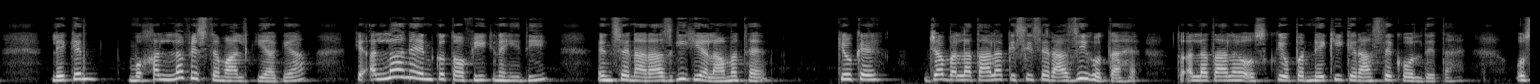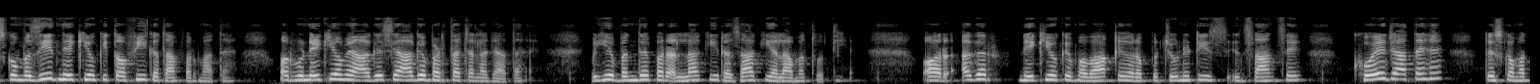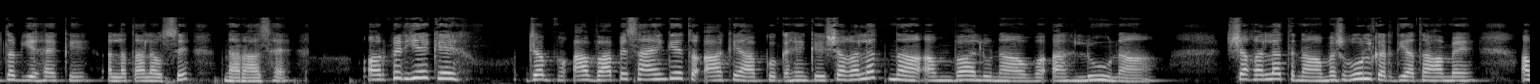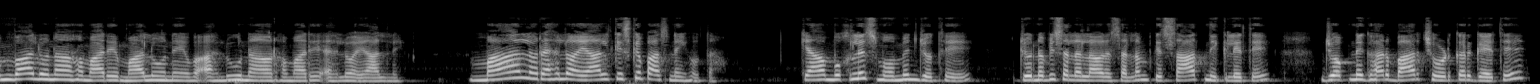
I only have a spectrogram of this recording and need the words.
لیکن مخلف استعمال کیا گیا کہ اللہ نے ان کو توفیق نہیں دی، ان سے ناراضگی کی علامت ہے۔ کیونکہ جب اللہ تعالیٰ کسی سے راضی ہوتا ہے تو اللہ تعالیٰ اس کے اوپر نیکی کے راستے کھول دیتا ہے۔ اس کو مزید نیکیوں کی توفیق عطا فرماتا ہے اور وہ نیکیوں میں آگے سے آگے بڑھتا چلا جاتا ہے۔ یہ بندے پر اللہ کی رضا کی علامت ہوتی ہے۔ اور اگر نیکیوں کے مواقع اور اپرچونیٹیز انسان سے کھوئے جاتے ہیں، تو اس کا مطلب یہ ہے کہ اللہ تعالیٰ اس سے ناراض ہے۔ اور پھر یہ کہ جب آپ واپس آئیں گے تو آ کے آپ کو کہیں گے شغلت نہ امبالنا و اہلونا شغلت نہ مشغول کر دیا تھا ہمیں۔ اموالنا ہمارے مالوں نے و اہلونا اور ہمارے اہل و عیال نے۔ مال اور اہل و عیال کس کے پاس نہیں ہوتا؟ کیا مخلص مومن جو تھے، جو نبی صلی اللہ علیہ وسلم کے ساتھ نکلے تھے، جو اپنے گھر بار چھوڑ کر گئے تھے،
